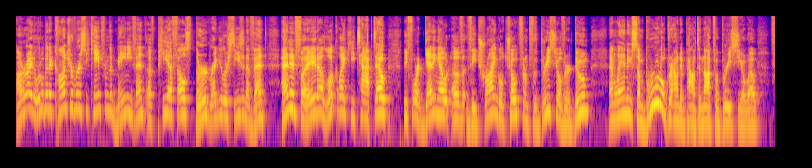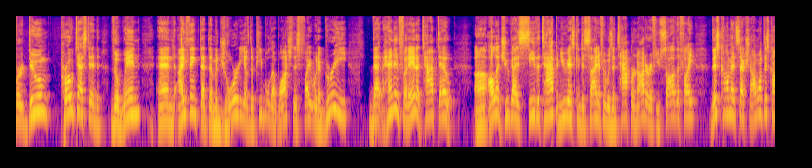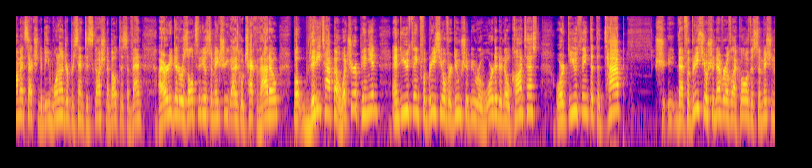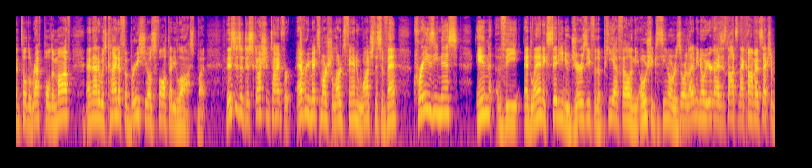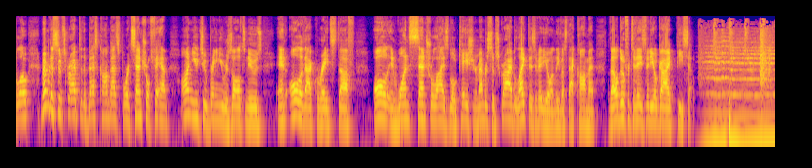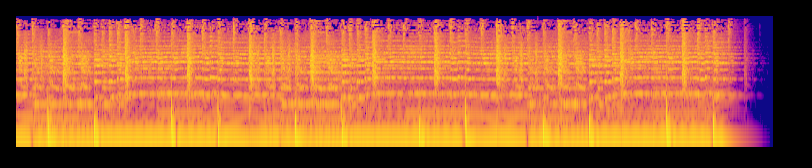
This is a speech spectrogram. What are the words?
All right, a little bit of controversy came from the main event of PFL's third regular season event. Renan Ferreira looked like he tapped out before getting out of the triangle choke from Fabricio Werdum and landing some brutal ground and pound to knock Fabricio out. Werdum protested the win, and I think that the majority of the people that watch this fight would agree that Renan Ferreira tapped out. Uh, I'll let you guys see the tap and you guys can decide if it was a tap or not or if you saw the fight. This comment section, I want this comment section to be 100% discussion about this event. I already did a results video, so make sure you guys go check that out. But did he tap out? What's your opinion? And do you think Fabricio Werdum should be rewarded a no contest? Or do you think that the tap that Fabricio should never have let go of the submission until the ref pulled him off, and that it was kind of Fabricio's fault that he lost. But this is a discussion time for every mixed martial arts fan who watched this event. Craziness in the Atlantic City, New Jersey for the PFL and the Ocean Casino Resort. Let me know your guys' thoughts in that comment section below. Remember to subscribe to the best combat sports central fam on YouTube, bringing you results, news, and all of that great stuff all in one centralized location. Remember, subscribe, like this video, and leave us that comment. But that'll do it for today's video, guy. Peace out.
